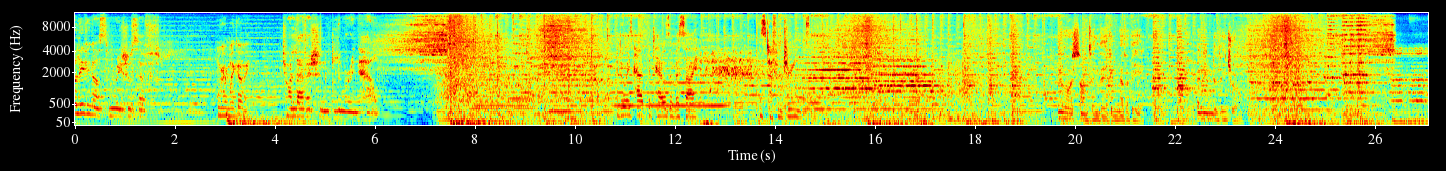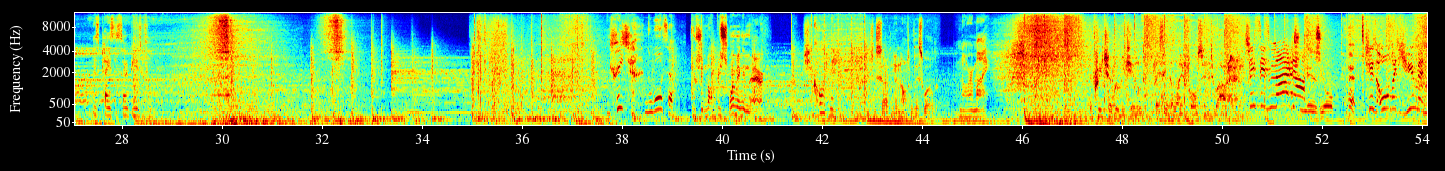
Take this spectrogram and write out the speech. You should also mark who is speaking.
Speaker 1: are leaving us, Marie Joseph,
Speaker 2: Where am I going?
Speaker 1: to a lavish and glimmering hell.
Speaker 2: I'd always had the tales of Versailles. The stuff of dreams.
Speaker 3: You are something they can never be. An individual.
Speaker 2: This place is so beautiful. Creature in the water.
Speaker 4: You should not be swimming in there.
Speaker 2: She called me.
Speaker 5: She's certainly not of this world.
Speaker 2: Nor am I.
Speaker 6: The creature will be killed, placing the life force into our hands.
Speaker 2: This is murder!
Speaker 3: She is your pet.
Speaker 2: She's all but human.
